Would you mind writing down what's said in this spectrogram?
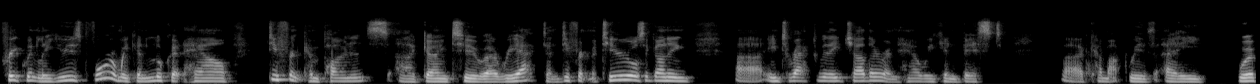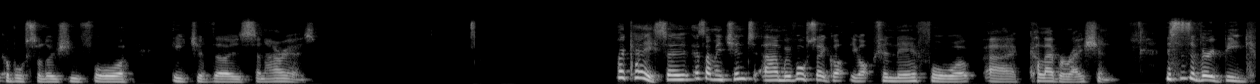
frequently used for, and we can look at how different components are going to uh, react and different materials are going to interact with each other, and how we can best come up with a workable solution for each of those scenarios. Okay, so as I mentioned, um, we've also got the option there for uh, collaboration. This is a very big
